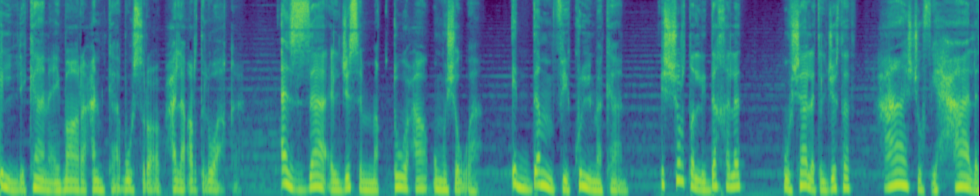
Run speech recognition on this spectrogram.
اللي كان عبارة عن كابوس رعب على أرض الواقع. أجزاء الجسم مقطوعة ومشوهة. الدم في كل مكان. الشرطة اللي دخلت وشالت الجثث عاشوا في حالة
